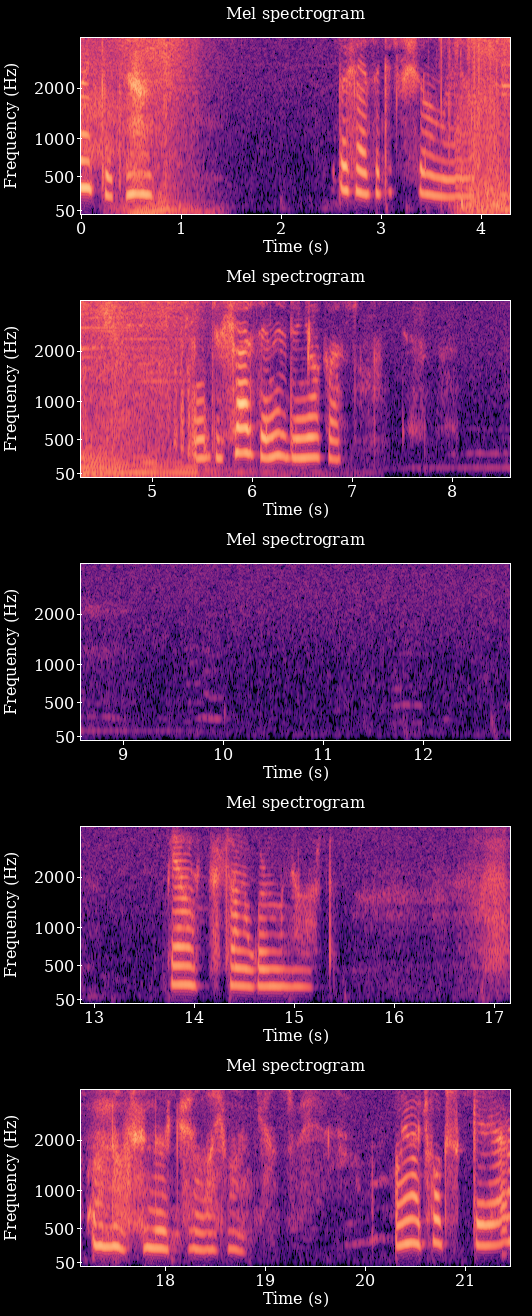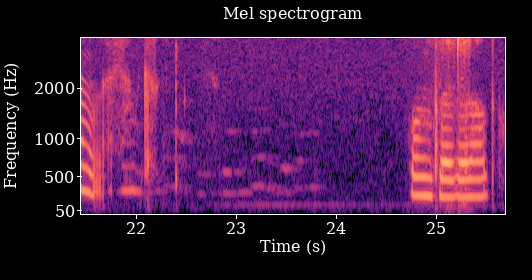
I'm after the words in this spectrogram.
Düşmek kötü. Düşersek hiçbir şey olmuyor. ya. Yani düşerseniz dünya 300 tane golüm ne vardı? Ondan şimdi 300 ulaşmam imkansız. Oyuna çok sık giriyorum da yani 40. 10 kere gol aldım.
